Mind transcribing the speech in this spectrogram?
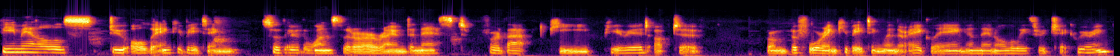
females do all the incubating, so they're the ones that are around the nest for that key period up to from before incubating when they're egg laying and then all the way through chick rearing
